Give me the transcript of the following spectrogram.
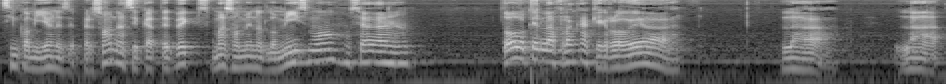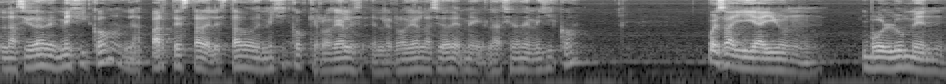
5 millones de personas, Ecatepec pues, más o menos lo mismo, o sea, todo lo que es la franja que rodea la, la, Ciudad de México, la parte esta del Estado de México que rodea, le rodea la, ciudad de, la Ciudad de México, pues ahí hay un volumen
